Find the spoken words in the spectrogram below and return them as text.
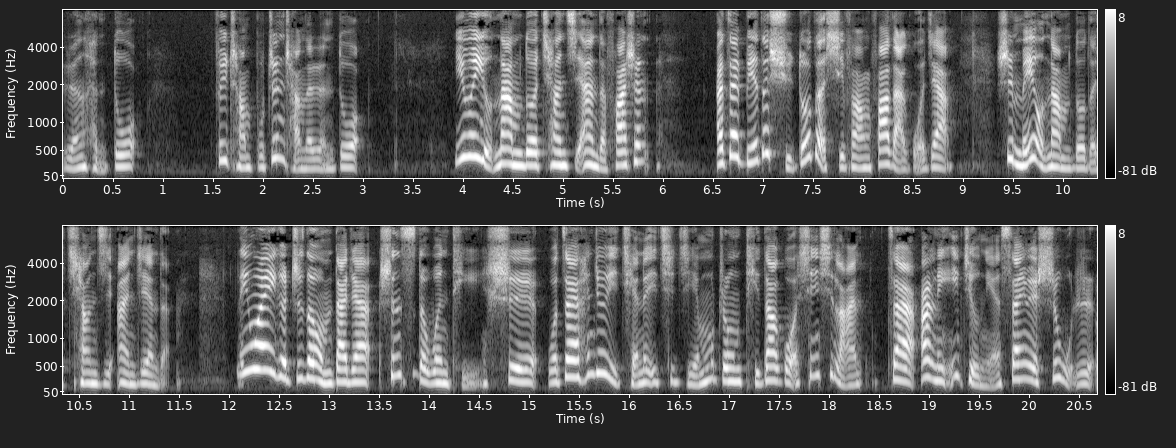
人很多，非常不正常的人多，因为有那么多枪击案的发生，而在别的许多的西方发达国家是没有那么多的枪击案件的。另外一个值得我们大家深思的问题是，我在很久以前的一期节目中提到过，新西兰在二零一九年三月十五日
